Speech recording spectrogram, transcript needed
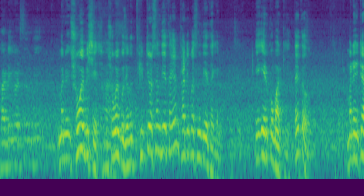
থার্টি পার্সেন্ট দিই। মানে সময় বিশেষ হ্যাঁ। সময় বুঝে। ফিফটি পার্সেন্ট দিয়ে থাকেন থার্টি পার্সেন্ট দিয়ে থাকেন। এরকম আর কি তাই তো? মানে এটা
